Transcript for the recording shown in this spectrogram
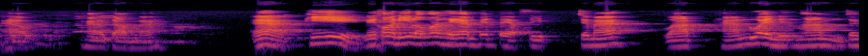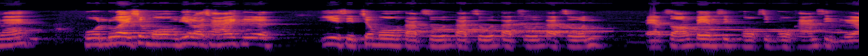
นะครับ ให้เราจำนะอ่า P ในข้อนี้เราก็แทนเป็น 80 ใช่ไหมวัดหารด้วย 1,000 ใช่ไหมคูณด้วยชั่วโมงที่เราใช้คือ 20 ชั่วโมง ตัด 0 ตัด 0 ตัด 0 ตัด 0 82 เป็น 16 16 หาร 10 เหลือ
